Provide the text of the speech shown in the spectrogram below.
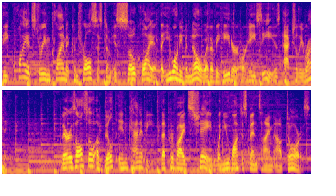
The QuietStream climate control system is so quiet that you won't even know whether the heater or AC is actually running. There is also a built-in canopy that provides shade when you want to spend time outdoors.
